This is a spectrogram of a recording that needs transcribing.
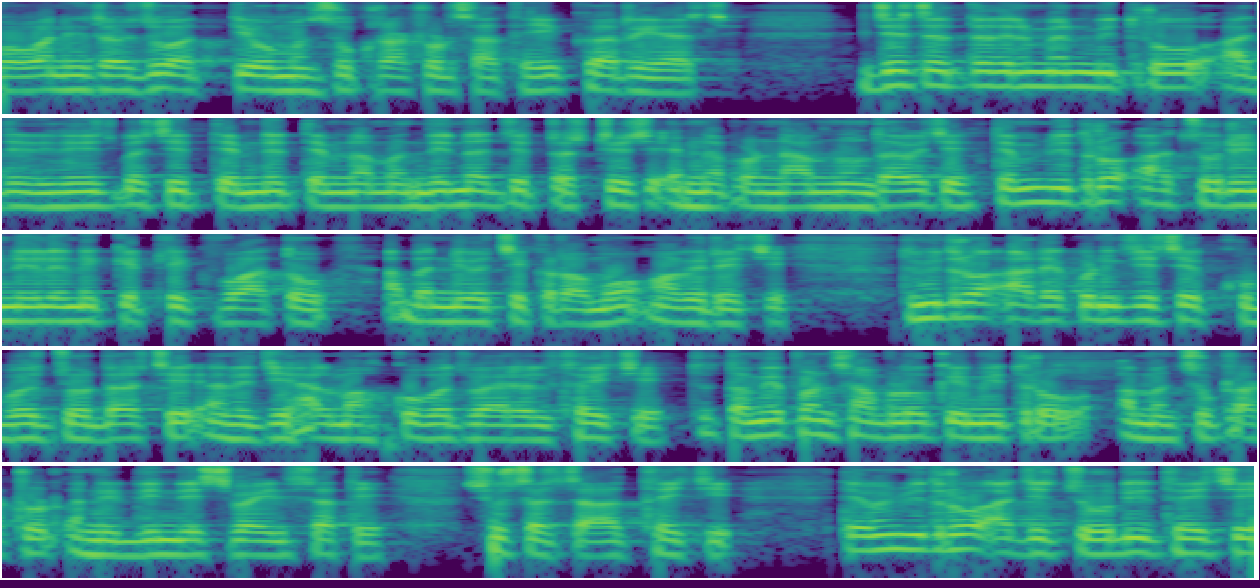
હોવાની રજૂઆત તેઓ મનસુખ રાઠોડ સાથે કરી રહ્યા છે. જે ચર્ચા દરમિયાન મિત્રો આજે દિનેશભાઈ છે, તેમને તેમના મંદિરના જે ટ્રસ્ટીઓ છે, એમના પણ નામ નોંધાવે છે. તેમજ મિત્રો આ ચોરીને લઈને કેટલીક વાતો આ બંને વચ્ચે કરવામાં આવી રહી છે. તો મિત્રો આ રેકોર્ડિંગ જે છે, ખૂબ જ જોરદાર છે અને જે હાલમાં ખૂબ જ વાયરલ થઈ છે. તો તમે પણ સાંભળો કે મિત્રો આ મનસુખ રાઠોડ અને દિનેશભાઈ સાથે શું ચર્ચા થઈ છે. તેમજ મિત્રો આજે ચોરી થઈ છે.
